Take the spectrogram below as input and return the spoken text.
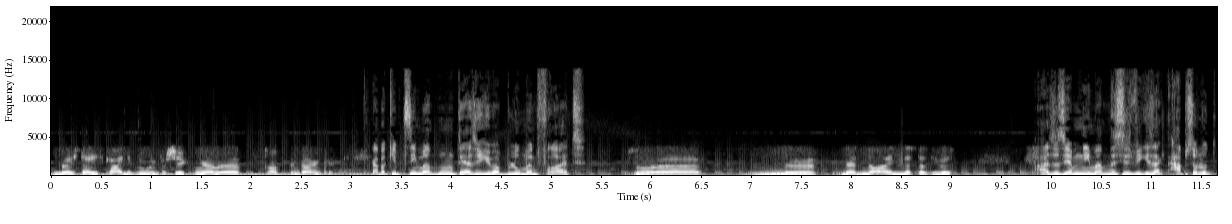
möchte eigentlich keine Blumen verschicken, aber trotzdem danke. Aber gibt's niemanden, der sich über Blumen freut? So, äh, nö, nicht, nein, nicht, dass ich wüsste. Also Sie haben niemanden, es ist wie gesagt absolut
